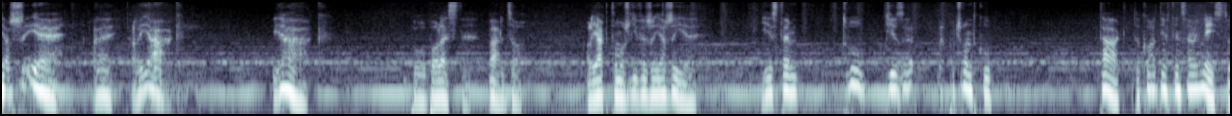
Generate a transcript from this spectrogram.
ja żyję. Ale, ale jak? Jak? Było bolesne, bardzo. Ale jak to możliwe, że ja żyję? Jestem tu, gdzie za, na początku. Tak, dokładnie w tym samym miejscu.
